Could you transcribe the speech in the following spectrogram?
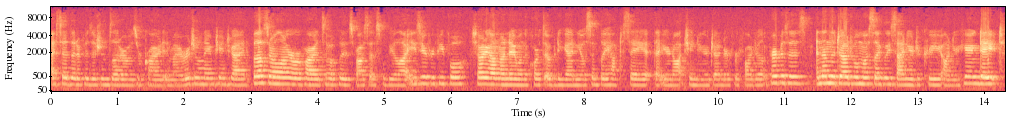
I said that a physician's letter was required in my original name change guide, but that's no longer required, so hopefully this process will be a lot easier for people. Starting on Monday when the courts open again, you'll simply have to say that you're not changing your gender for fraudulent purposes, and then the judge will most likely sign your decree on your hearing date.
